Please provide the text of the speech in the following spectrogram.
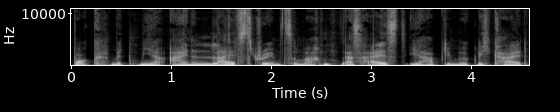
Bock, mit mir einen Livestream zu machen. Das heißt, ihr habt die Möglichkeit,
